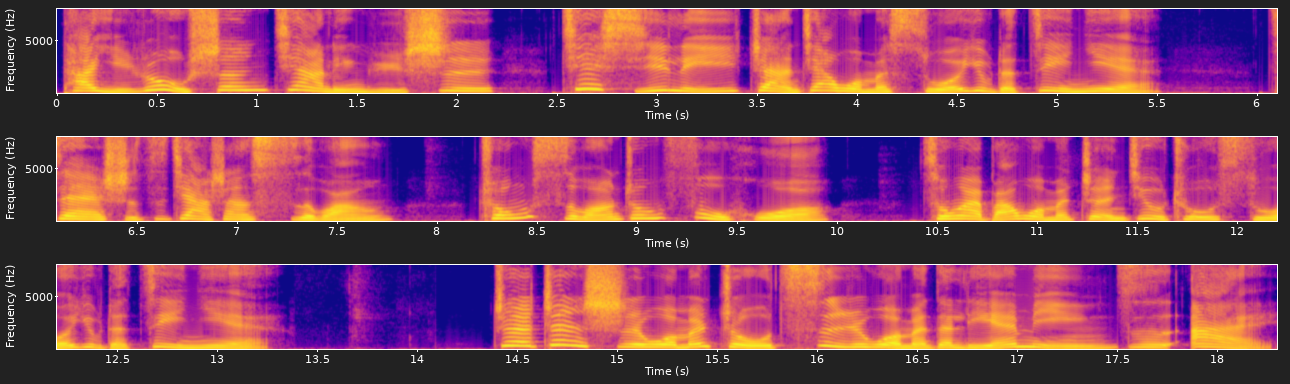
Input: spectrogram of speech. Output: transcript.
他以肉身降临于世，借洗礼斩价我们所有的罪孽，在十字架上死亡，从死亡中复活，从而把我们拯救出所有的罪孽。这正是我们主赐予我们的怜悯之爱。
